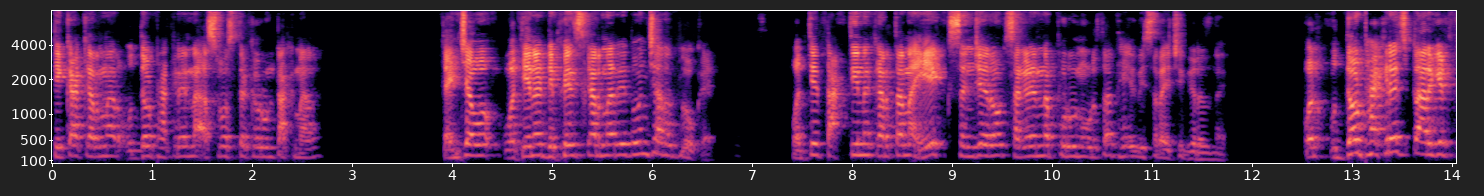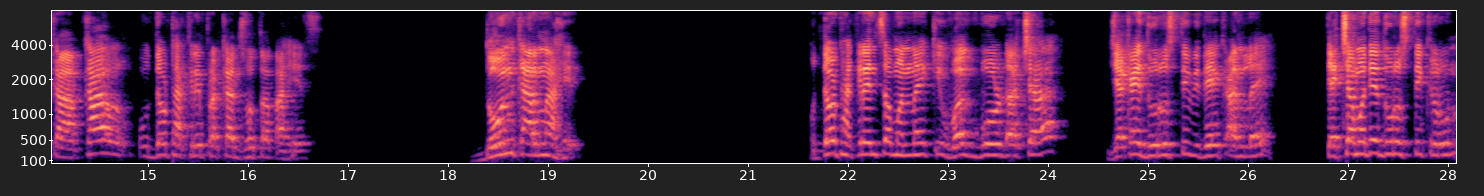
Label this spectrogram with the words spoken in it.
टीका करणार उद्धव ठाकरेंना अस्वस्थ करून टाकणार. त्यांच्या वतीनं डिफेन्स करणारे दोन चारच लोक आहेत. पण ते ताकदीनं करताना एक संजय राऊत सगळ्यांना पुरून उरतात हे विसरायची गरज नाही. पण उद्धव ठाकरेच टार्गेट का? का उद्धव ठाकरे प्रकाश झोतात आहेच दोन कारण आहेत. उद्धव ठाकरेंचं म्हणणं आहे की वर्क बोर्डाच्या ज्या काही दुरुस्ती विधेयक आणलंय त्याच्यामध्ये दुरुस्ती करून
